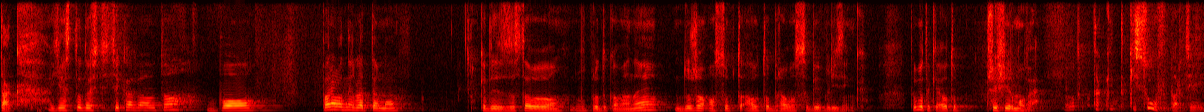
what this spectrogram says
Tak, jest to dość ciekawe auto, bo parę ładnych lat temu, kiedy zostało wyprodukowane, dużo osób to auto brało sobie w leasing. To było takie auto przyfirmowe. No to był taki, taki SUV bardziej.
